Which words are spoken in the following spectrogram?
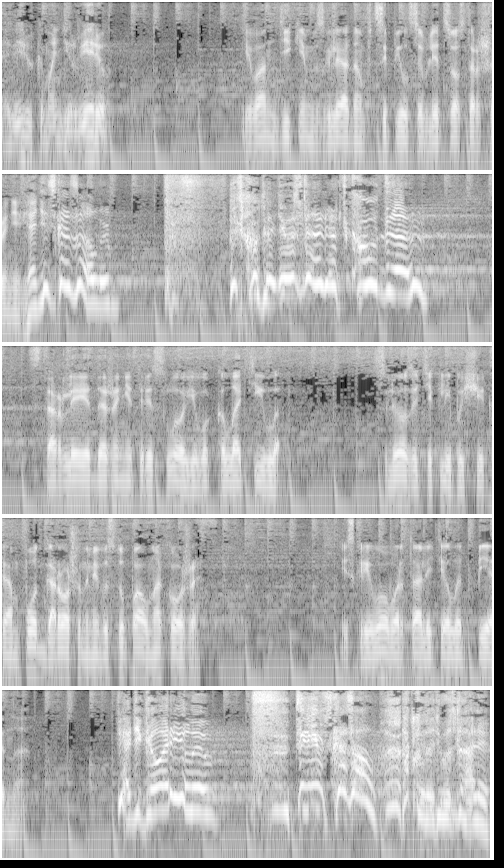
«Я верю, командир, верю!» Иван диким взглядом вцепился в лицо старшине. «Я не сказал им! Откуда они узнали? Откуда?» Старлея даже не трясло, его колотило. Слезы текли по щекам, под горошинами выступал на коже. Из кривого рта летела пена. «Я не говорил им! Ты им сказал! Откуда они узнали?»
